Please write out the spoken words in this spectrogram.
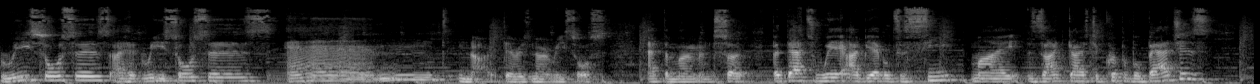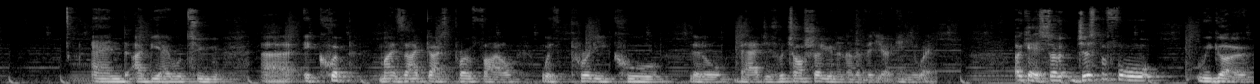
Resources, I hit resources and no, there is no resource at the moment. So, but that's where I'd be able to see my Zeitgeist equipable badges and I'd be able to uh, equip my Zeitgeist profile with pretty cool little badges, which I'll show you in another video anyway. Okay, so just before we go,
